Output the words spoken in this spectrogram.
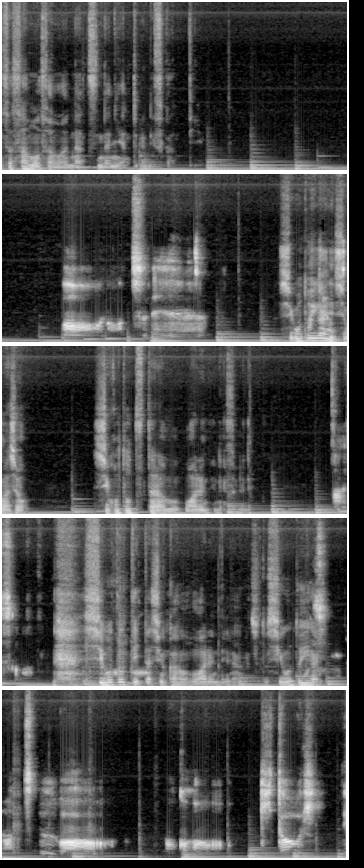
さサモンさんは夏何やってるんですかっていう。まあ、夏ね。仕事以外にしましょう。仕事っつったらもう終わるんでね、それで。何ですか 仕事って言った瞬間終わるんで、なんかちょっと仕事以外。夏は、なんかまあ、ギター弾いて、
